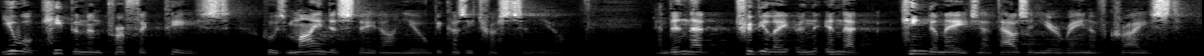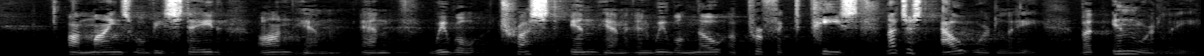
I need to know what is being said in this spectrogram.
You will keep him in perfect peace, whose mind is stayed on you because he trusts in you. And in that tribulation, in, in that kingdom age, that thousand year reign of Christ, our minds will be stayed on him and we will trust in him and we will know a perfect peace, not just outwardly, but inwardly.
